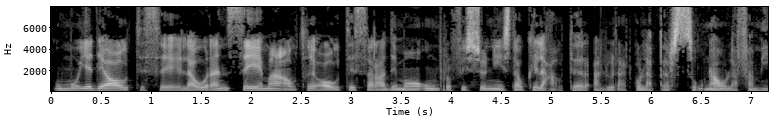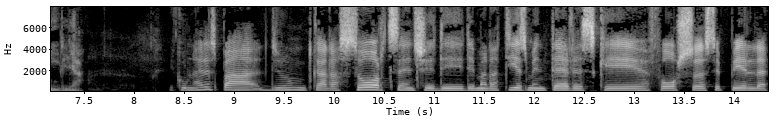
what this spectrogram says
Un moglie di aute se lavora insieme, altre volte sarà un professionista o che l'auter a lavorare con la persona o la famiglia. E con lei spa la sorte di, di malattie mentali che forse se per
